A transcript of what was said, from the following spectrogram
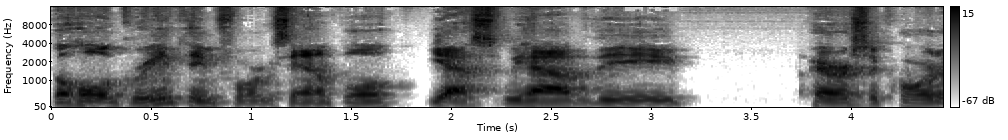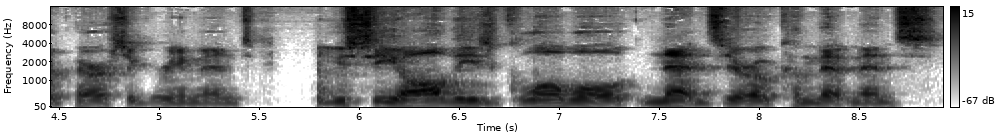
the whole green thing, for example, yes, we have the Paris Accord or Paris Agreement. You see all these global net zero commitments,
